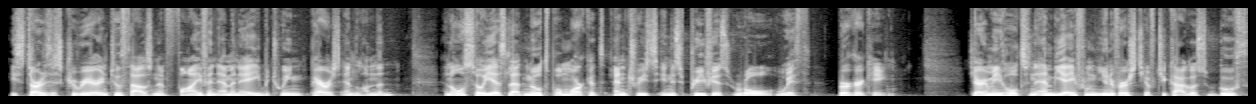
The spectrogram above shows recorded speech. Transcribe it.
He started his career in 2005 in M&A between Paris and London, and also he has led multiple market entries in his previous role with Burger King. Jeremie holds an MBA from the University of Chicago's Booth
